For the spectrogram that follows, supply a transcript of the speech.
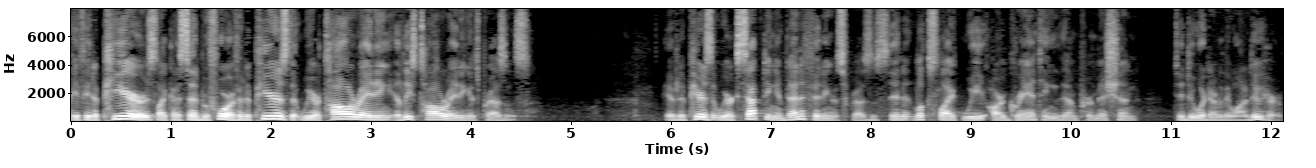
if it appears, like I said before, if it appears that we are tolerating, at least tolerating its presence, if it appears that we're accepting and benefiting this presence, then it looks like we are granting them permission to do whatever they want to do here.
